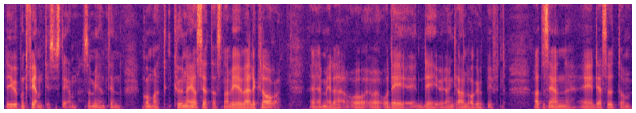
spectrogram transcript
Det är ju upp mot 50 system som egentligen kommer att kunna ersättas när vi väl är klara eh, med det här. Och, och det, det, är ju en grannlaga uppgift. Att det sen är dessutom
